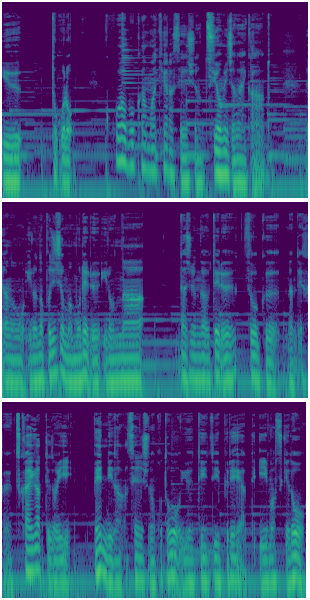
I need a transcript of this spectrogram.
いうところ。ここは僕は牧原選手の強みじゃないかなと。あのいろんなポジション守れるいろんな打順が打てるすごく何ですかね使い勝手のいい便利な選手のことをユーティリティプレイヤーって言いますけど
